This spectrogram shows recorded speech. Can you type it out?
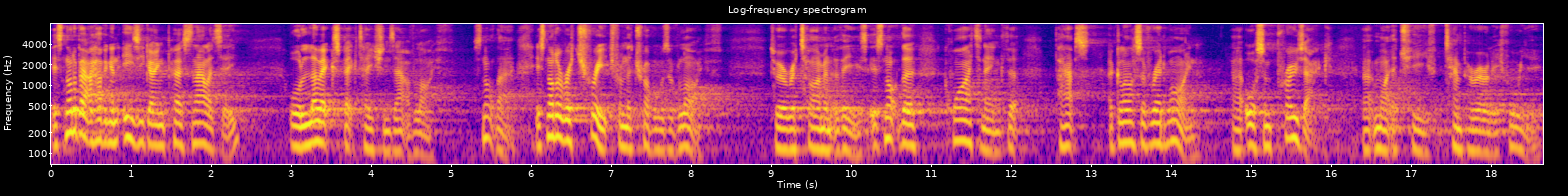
It's not about having an easygoing personality or low expectations out of life. It's not that. It's not a retreat from the troubles of life to a retirement of ease. It's not the quietening that perhaps a glass of red wine uh, or some Prozac uh, might achieve temporarily for you.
